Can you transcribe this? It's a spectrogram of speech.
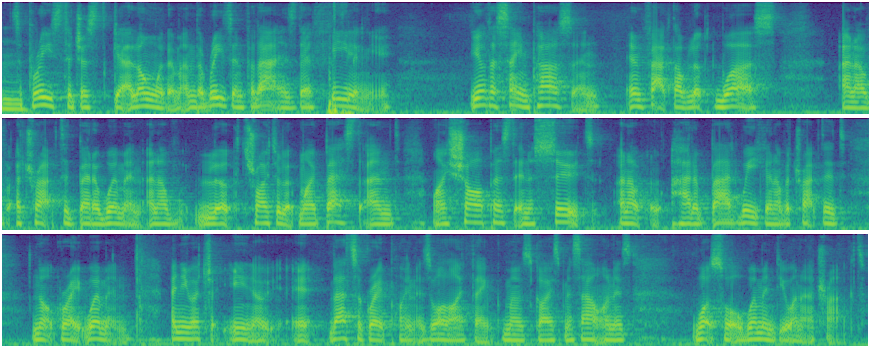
Mm. It's a breeze to just get along with them. And the reason for that is they're feeling you. You're the same person. In fact, I've looked worse and I've attracted better women and I've looked tried to look my best and my sharpest in a suit and I've had a bad week and I've attracted not great women. And you you know it, that's a great point as well I think most guys miss out on is what sort of women do you want to attract?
